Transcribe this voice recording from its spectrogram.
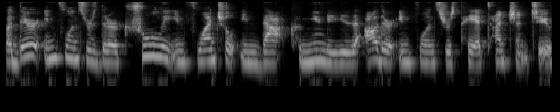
but they're influencers that are truly influential in that community that other influencers pay attention to.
